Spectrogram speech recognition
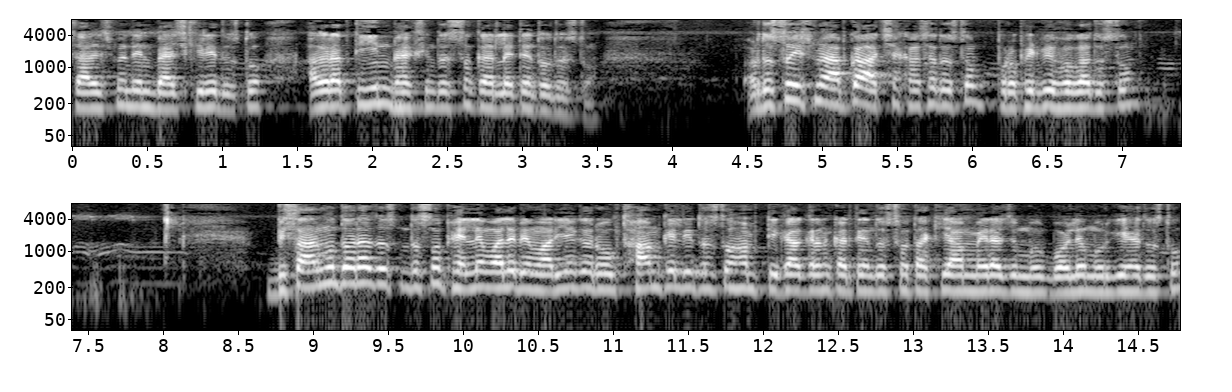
चालीसवें दिन बैच के लिए दोस्तों, अगर आप तीन वैक्सीन दोस्तों कर लेते हैं तो दोस्तों। और दोस्तों, इसमें आपका अच्छा खासा दोस्तों प्रॉफिट भी होगा दोस्तों। विषाणु द्वारा दोस्तों फैलने वाले बीमारियों के रोकथाम के लिए दोस्तों हम टीकाकरण करते हैं दोस्तों, ताकि आप मेरा जो बॉयलर मुर्गी है दोस्तों,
